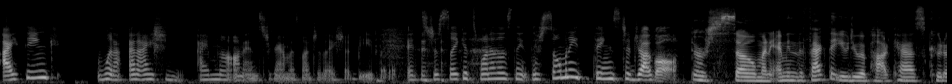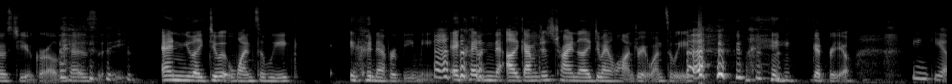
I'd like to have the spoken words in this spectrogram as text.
I think when and I should I'm not on Instagram as much as I should be, but it's just like it's one of those things. There's so many things to juggle. There's so many. I mean, the fact that you do a podcast, kudos to you, girl, because and you like do it once a week. It could never be me. It could like I'm just trying to like do my laundry once a week. Good for you. Thank you.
